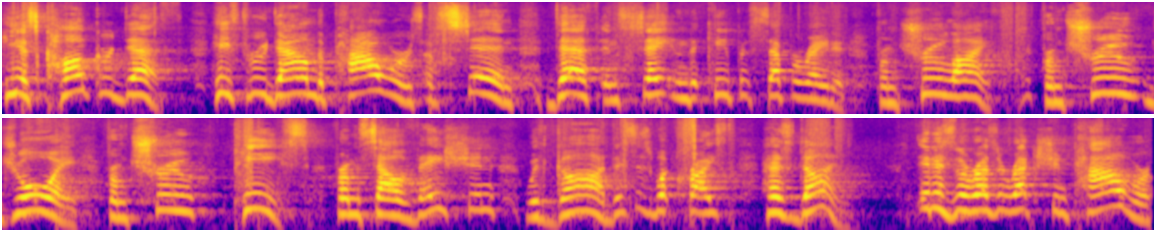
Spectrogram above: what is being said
He has conquered death. He threw down the powers of sin, death, and Satan that keep us separated from true life, from true joy, from true peace, from salvation with God. This is what Christ has done. It is the resurrection power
